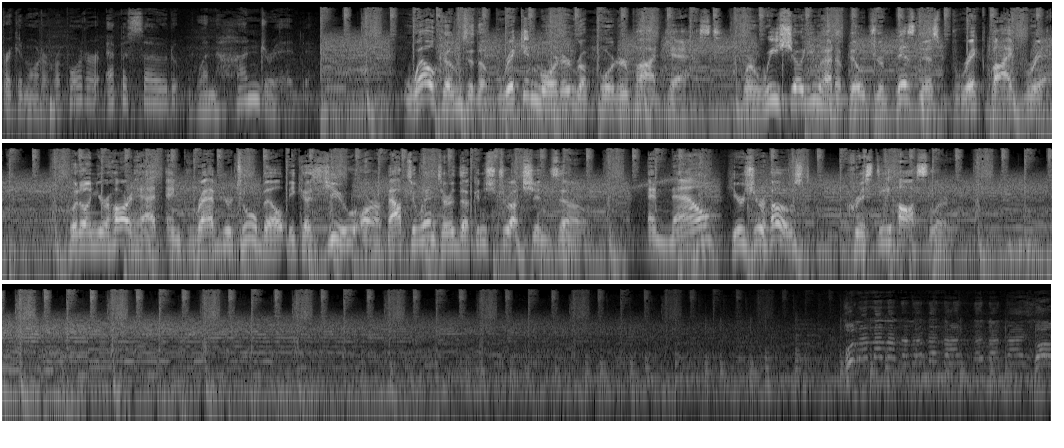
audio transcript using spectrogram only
Brick and Mortar Reporter, episode 100. Welcome to the Brick and Mortar Reporter Podcast, where we show you how to build your business brick by brick. Put on your hard hat and grab your tool belt because you are about to enter the construction zone. And now, here's your host, Christy Hostler. Good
